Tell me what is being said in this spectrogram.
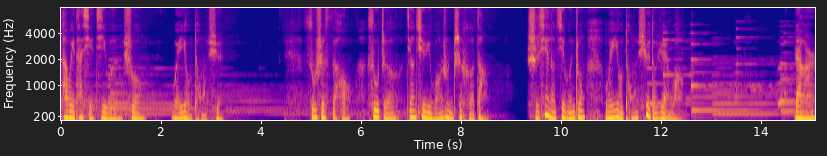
他为他写祭文说：“唯有同穴。”苏轼死后，苏辙将其与王润之合葬，实现了祭文中“唯有同穴”的愿望。然而，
